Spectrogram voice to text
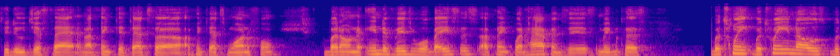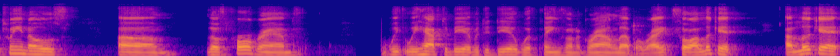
to do just that. And I think that that's uh, I think that's wonderful. But on an individual basis, I think what happens is, I mean, because between between those between those um, those programs, we, we have to be able to deal with things on the ground level, right? So I look at I look at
